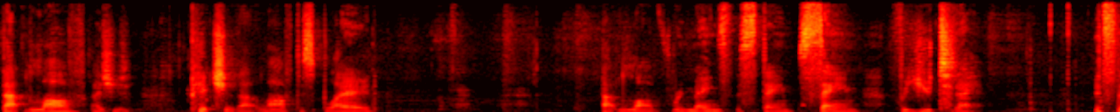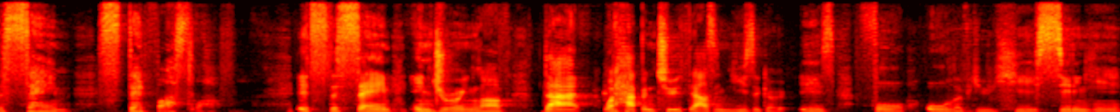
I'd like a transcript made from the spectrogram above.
that love, as you picture that love displayed, that love remains the same, same for you today. It's the same steadfast love. It's the same enduring love. That, what happened 2,000 years ago, is for all of you here, sitting here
